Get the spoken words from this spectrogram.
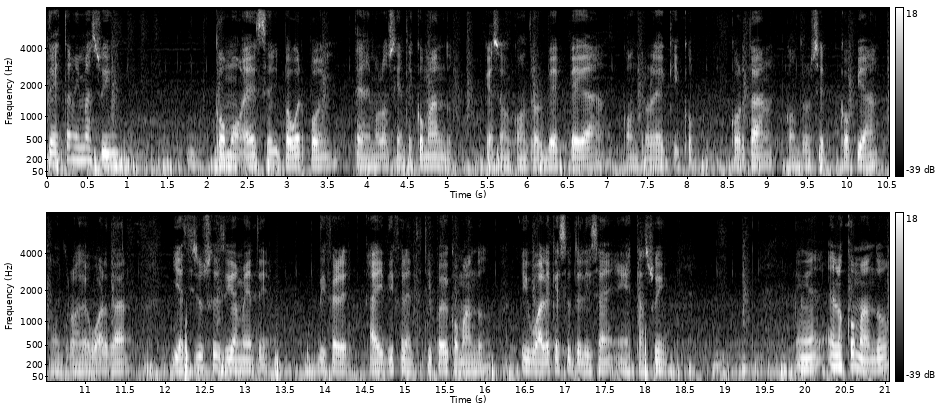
De esta misma suite, como Excel y PowerPoint, tenemos los siguientes comandos, que son control B pegar, control X cortar, control C copiar, control G guardar y así sucesivamente hay diferentes tipos de comandos iguales que se utilizan en esta suite en, los comandos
